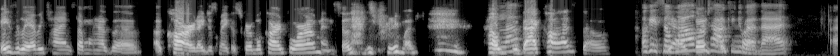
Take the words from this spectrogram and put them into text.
basically every time someone has a, a card, I just make a scribble card for them. And so that's pretty much helps with that cause. So, okay. So yeah, while so we're talking about that, uh,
